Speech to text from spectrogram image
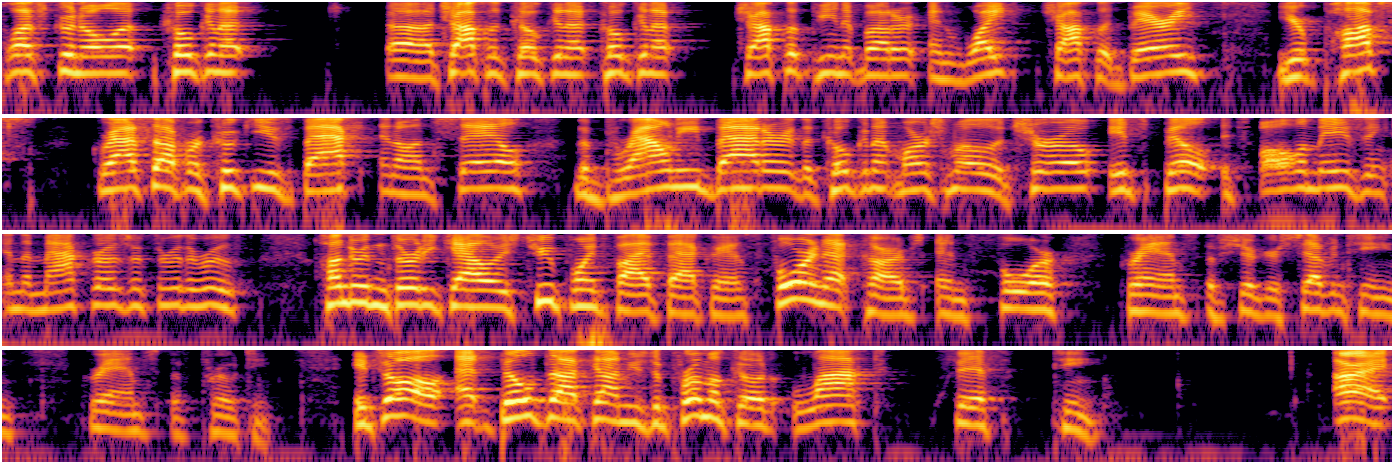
plus granola, coconut, uh, chocolate coconut, coconut, chocolate peanut butter, and white chocolate berry. Your puffs Grasshopper cookie is back and on sale. The brownie batter, the coconut marshmallow, the churro, it's built. It's all amazing. And the macros are through the roof 130 calories, 2.5 fat grams, 4 net carbs, and 4 grams of sugar, 17 grams of protein. It's all at built.com. Use the promo code LOCKED15. All right.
